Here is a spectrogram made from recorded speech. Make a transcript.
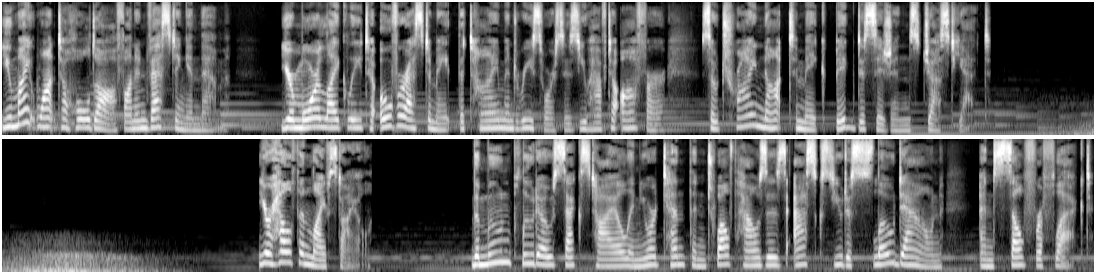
you might want to hold off on investing in them. You're more likely to overestimate the time and resources you have to offer, so try not to make big decisions just yet. Your health and lifestyle. The Moon Pluto sextile in your 10th and 12th houses asks you to slow down and self reflect.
